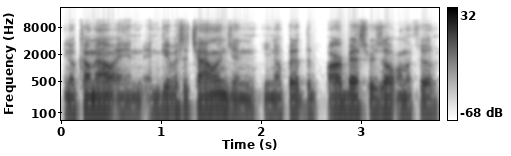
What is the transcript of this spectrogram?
you know, come out and and give us a challenge and you know put up the, our best result on the field.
